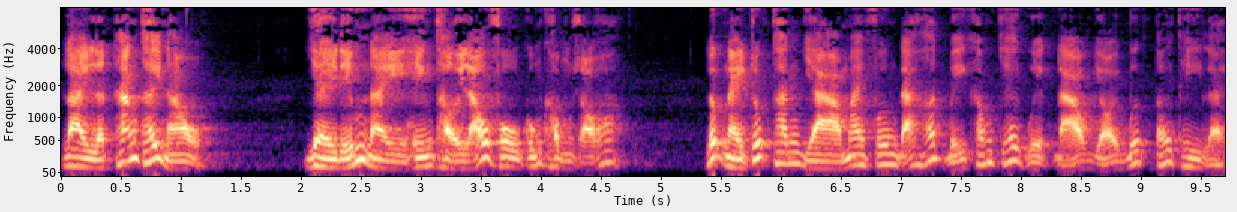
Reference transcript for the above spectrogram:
Lai lịch hắn thế nào? Về điểm này hiện thời lão phu cũng không rõ. Lúc này Trúc Thanh và Mai Phương đã hết bị khống chế quyệt đạo dội bước tới thi lễ.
